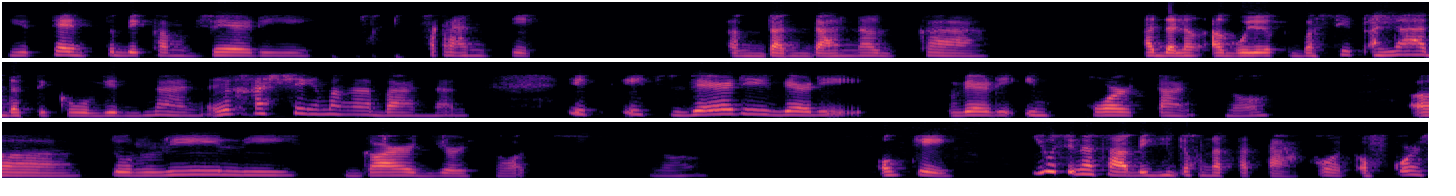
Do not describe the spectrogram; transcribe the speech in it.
you tend to become very frantic. Ang dandanag ka. Adalang aguyot basit. Ala, dati COVID na. Eh, kasi yung mga banag. It, it's very, very, very important, no? Uh, to really guard your thoughts, no? Okay, yung sinasabing hindi ako natatakot. Of course,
